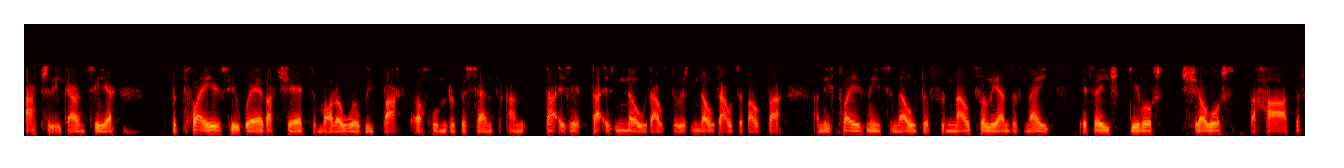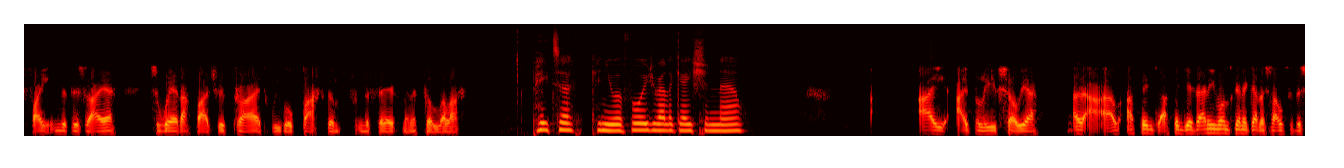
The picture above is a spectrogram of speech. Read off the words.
absolutely guarantee you the players who wear that shirt tomorrow will be backed 100%, and that is it. That is no doubt. There is no doubt about that. And these players need to know that from now till the end of May, if they give us, show us the heart, the fight, and the desire to wear that badge with pride, we will back them from the first minute till the last. Peter, can you avoid relegation now? I I believe so. Yeah, I, I, I think I think if anyone's going to get us out of this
